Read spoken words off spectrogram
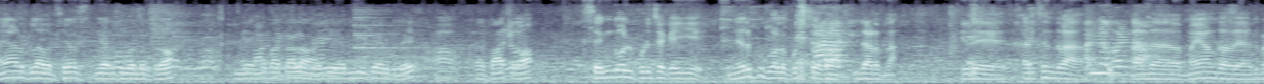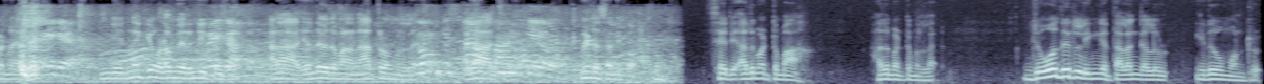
மயானத்தில் அவர் சேவை செஞ்ச இடத்துக்கு வந்திருக்கிறோம். இங்கே எங்கே பார்த்தாலும் இது எரிஞ்சுக்கிட்டே இருக்குது. அதை பார்க்குறோம். செங்கோல் பிடிச்ச கை நெருப்பு கோலை பிடிச்ச இடம் இந்த இடம் தான் இது ஹரிச்சந்திரா அந்த மயானத்தை இது பண்ண. இங்கே இன்னைக்கும் உடம்பு எரிஞ்சிட்டு இருக்கு. ஆனால் எந்த விதமான நாற்றமும் இல்லை. அதான் ஆச்சரியம் மீண்டும் சந்திப்போம். சரி அது மட்டுமா? அது மட்டும் இல்லை ஜோதிர்லிங்க தலங்களுள் இதுவும் ஒன்று.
